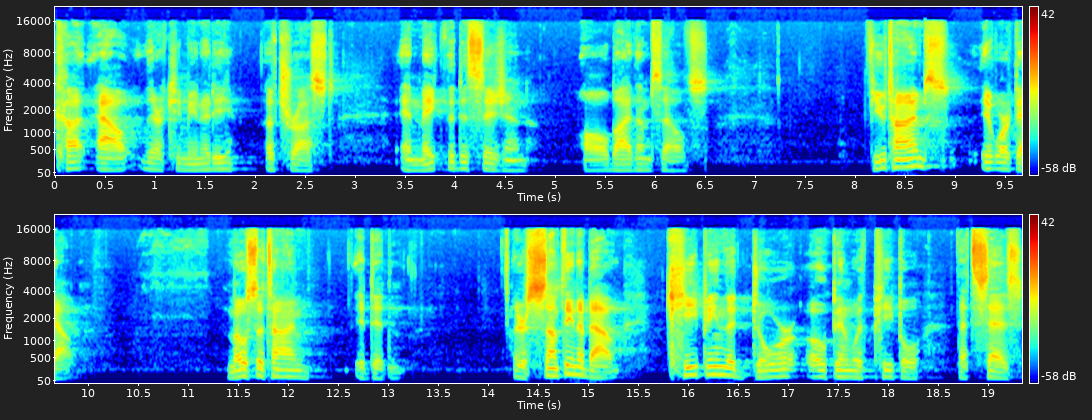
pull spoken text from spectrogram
cut out their community of trust and make the decision all by themselves. Few times it worked out. Most of the time it didn't. There's something about keeping the door open with people that says,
